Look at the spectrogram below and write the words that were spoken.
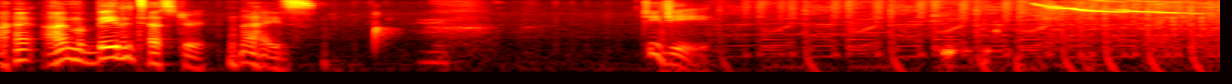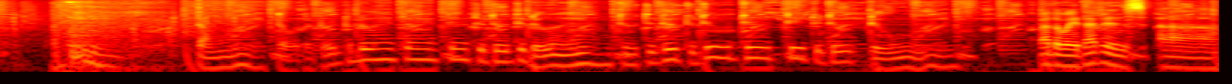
I, I'm a beta tester. Nice. GG. By the way, that is uh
